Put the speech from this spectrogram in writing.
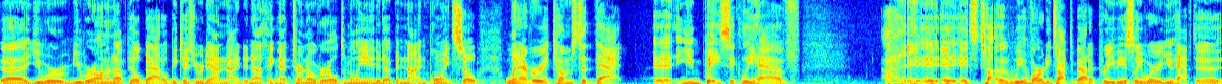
uh, you were you were on an uphill battle because you were down nine to nothing. That turnover ultimately ended up in nine points. So whenever it comes to that, uh, you basically have Ah, it, it, it's t- uh, we have already talked about it previously where you have to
